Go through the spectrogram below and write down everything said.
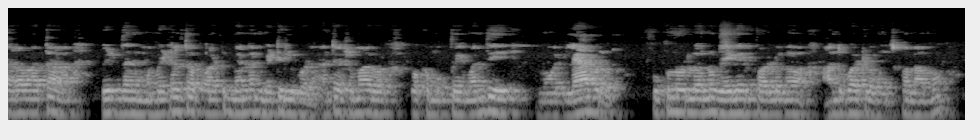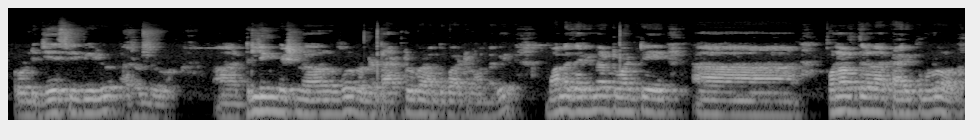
తర్వాత దాని మెటీరియల్తో పాటు మెన్ మెటీరియల్ కూడా అంటే సుమారు ఒక ముప్పై మంది లేబర్ కుకునూరులోను వేలేరుపాడులోనూ అందుబాటులో ఉంచుకున్నాము. రెండు జేసీబీలు రెండు డ్రిల్లింగ్ మిషన్ రెండు ట్రాక్టర్లు కూడా అందుబాటులో ఉన్నవి. మొన్న జరిగినటువంటి పునరుద్ధరణ కార్యక్రమంలో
